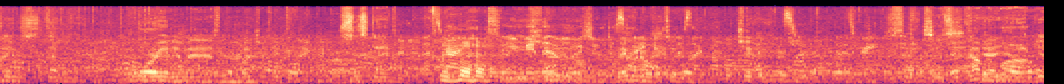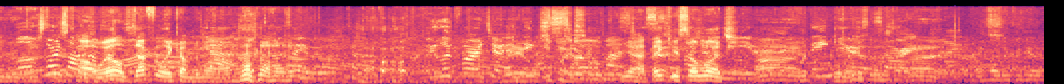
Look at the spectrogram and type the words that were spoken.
things that were Corey and them asked a bunch of people. sustainable. That's right. So you made the evolution just They like, went over to just the, like all the chicken place. That's great. So if you come tomorrow, I'll give you a Well, of course I'll day. Oh, we'll tomorrow. definitely come tomorrow. Yeah, that's what I'm saying, we won't come. We look forward to it. And thank you so much. Yeah, thank you so much. meet you. All right. Thank you. Sorry. All right. They holding for you?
